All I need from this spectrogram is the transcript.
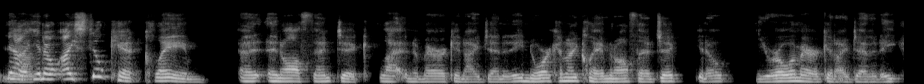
Yeah, you know, I still can't claim a, an authentic Latin American identity, nor can I claim an authentic, you know, Euro American identity,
